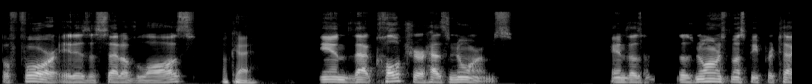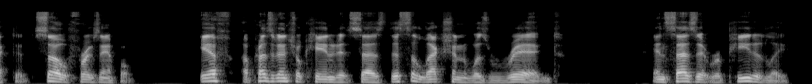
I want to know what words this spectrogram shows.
before it is a set of laws. Okay. And that culture has norms. And those those norms must be protected. So, for example, if a presidential candidate says this election was rigged and says it repeatedly,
